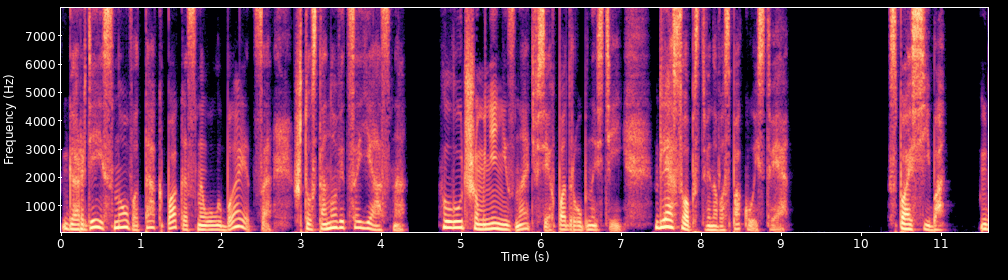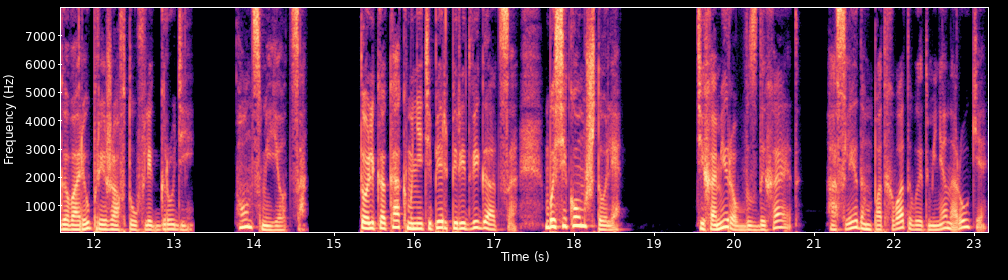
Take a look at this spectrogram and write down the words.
Гордей снова так пакостно улыбается, что становится ясно. Лучше мне не знать всех подробностей для собственного спокойствия. «Спасибо», — говорю, прижав туфли к груди. Он смеется. «Только как мне теперь передвигаться? Босиком, что ли?» Тихомиров вздыхает, а следом подхватывает меня на руки.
